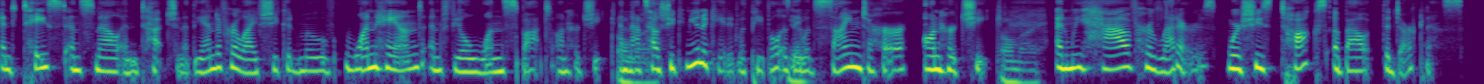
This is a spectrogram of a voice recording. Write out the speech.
and taste and smell and touch. And at the end of her life, she could move one hand and feel one spot on her cheek. Oh and Oh that's my. how she communicated with people as Yeah. they would sign to her on her cheek. Oh my. And we have her letters where she talks about the darkness.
